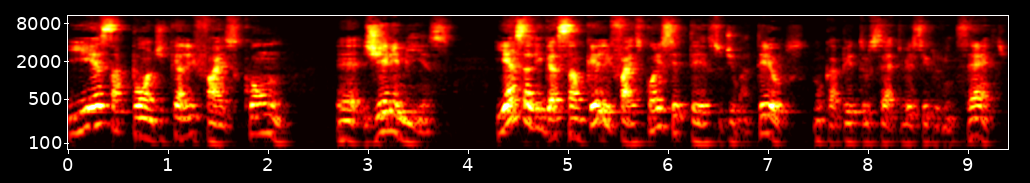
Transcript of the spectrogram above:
e essa ponte que ele faz com é, Jeremias e essa ligação que ele faz com esse texto de Mateus, no capítulo 7, versículo 27,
